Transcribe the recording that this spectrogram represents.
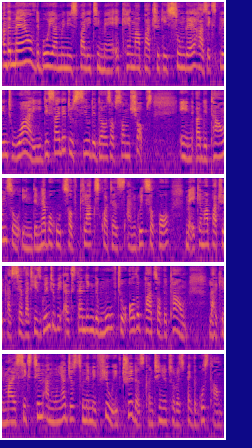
And the mayor of the Buea municipality, Mayor Ekema Patrick Esunge, has explained why he decided to seal the doors of some shops in uh, the towns or in the neighborhoods of Clark's Quarters and Great Soppo. Mayor Ekema Patrick has said that he's going to be extending the move to other parts of the town, like in Mile 16 and Munya, just to name a few, if traders continue to respect the ghost town.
